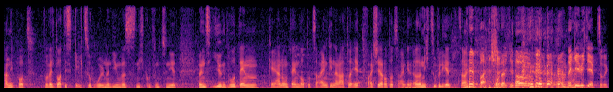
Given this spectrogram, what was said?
Honeypot, weil dort ist Geld zu holen, wenn irgendwas nicht gut funktioniert. Wenn es irgendwo den, keine Ahnung, den Lottozahlengenerator-App, falsche Lottozahlen oder nicht zufällige Zahlen, Falsch. oder, Dann gebe ich die App zurück.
